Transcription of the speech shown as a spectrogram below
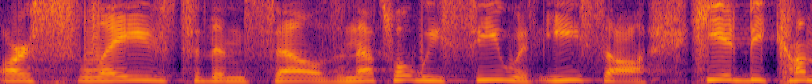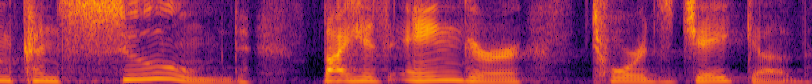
are slaves to themselves, and that's what we see with Esau. He had become consumed by his anger towards Jacob.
